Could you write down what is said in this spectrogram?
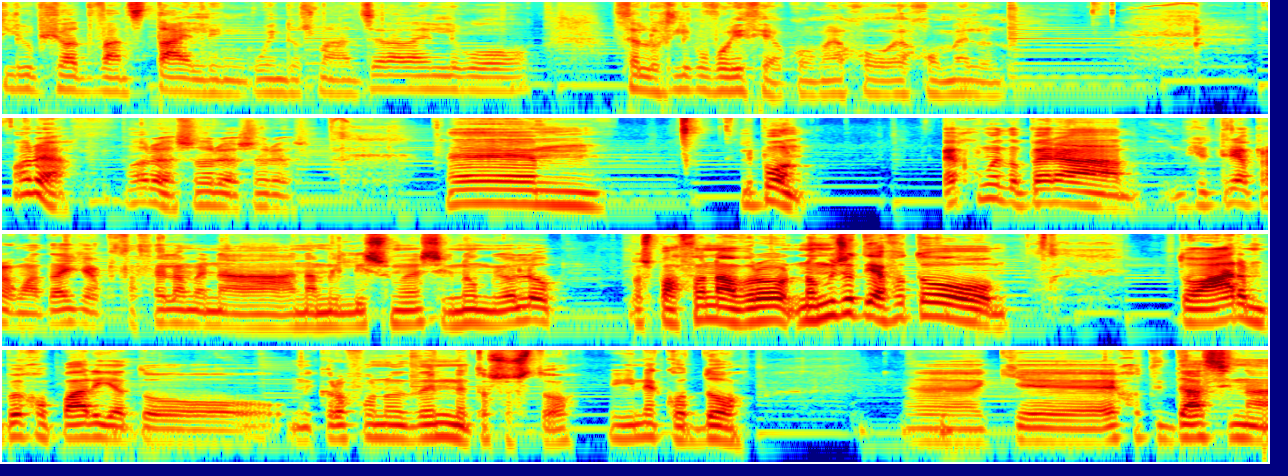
λίγο πιο advanced styling Windows Manager, αλλά είναι λίγο, θέλω λίγο βοήθεια ακόμα, έχω, έχω μέλλον. Ωραία, ωραίος, ωραίος, ωραίος. Ε, λοιπόν, έχουμε εδώ πέρα δύο-τρία πραγματάκια που θα θέλαμε να, να μιλήσουμε. Συγγνώμη όλο, προσπαθώ να βρω. Νομίζω ότι αυτό το, το ARM που έχω πάρει για το μικρόφωνο δεν είναι το σωστό. Είναι κοντό. Ε, και έχω την τάση να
